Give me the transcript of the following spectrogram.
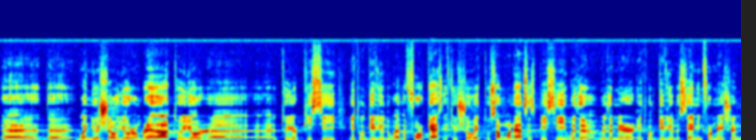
Uh, the, when you show your umbrella to your, uh, to your PC, it will give you the weather forecast. If you show it to someone else's PC with a, with a mirror, it will give you the same information.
